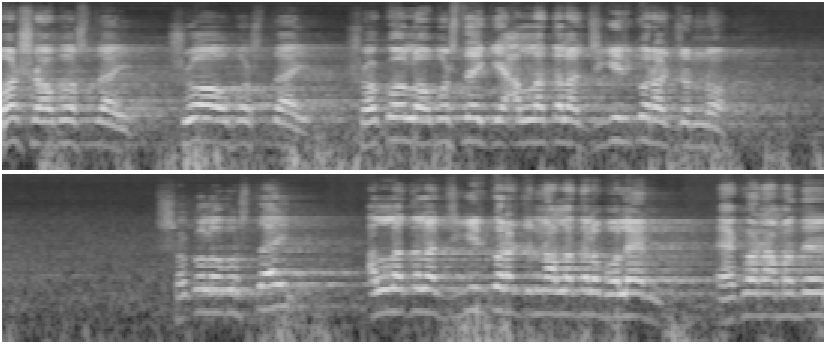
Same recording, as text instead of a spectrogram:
বসা অবস্থায়, শোয়া অবস্থায়, সকল অবস্থায় কি আল্লাহ তালা জিকির করার জন্য? সকল অবস্থায় আল্লাহ তালা জিকির করার জন্য আল্লাহ তালা বলেন, এখন আমাদের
